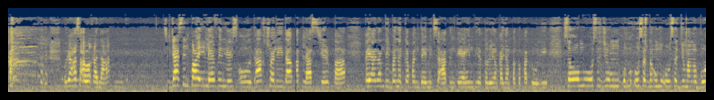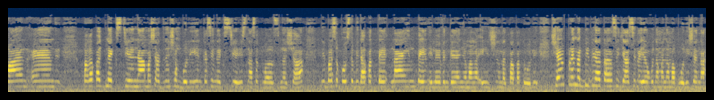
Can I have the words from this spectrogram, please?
Mag-aasawa ka na? Si Justin po ay 11 years old. Actually, dapat last year pa. Kaya lang, di ba, nagka-pandemic sa atin, kaya hindi natuloy ang kanyang pagpapatuli. So, umuusad yung, umuusad ng umuusad yung mga buwan. And, baka pag next year na, masyado na siyang bulihin kasi next year is nasa 12 na siya. Di ba, supposed to be dapat 10, 9, 10, 11, ganyan yung mga age na nagpapatuli. Siyempre, nagbibinata si Justin, ayaw ko naman na mabuli siya na,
